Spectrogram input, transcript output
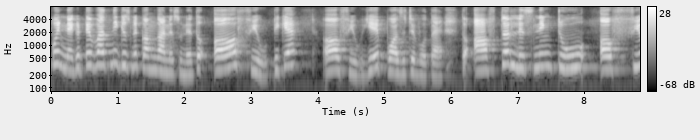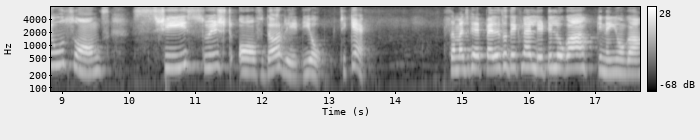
कोई नेगेटिव बात नहीं कि उसने कम गाने सुने। तो अ फ्यू ठीक है? अ फ्यू ये पॉजिटिव होता है। तो after listening to a few songs she switched off the radio ठीक है? समझ गए? पहले तो देखना है लिटिल होगा कि नहीं होगा।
